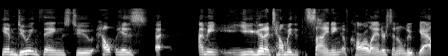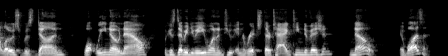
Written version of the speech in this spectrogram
him doing things to help his. Uh, I mean, you're going to tell me that the signing of Karl Anderson and Luke Gallows was done what we know now because WWE wanted to enrich their tag team division? No, it wasn't.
